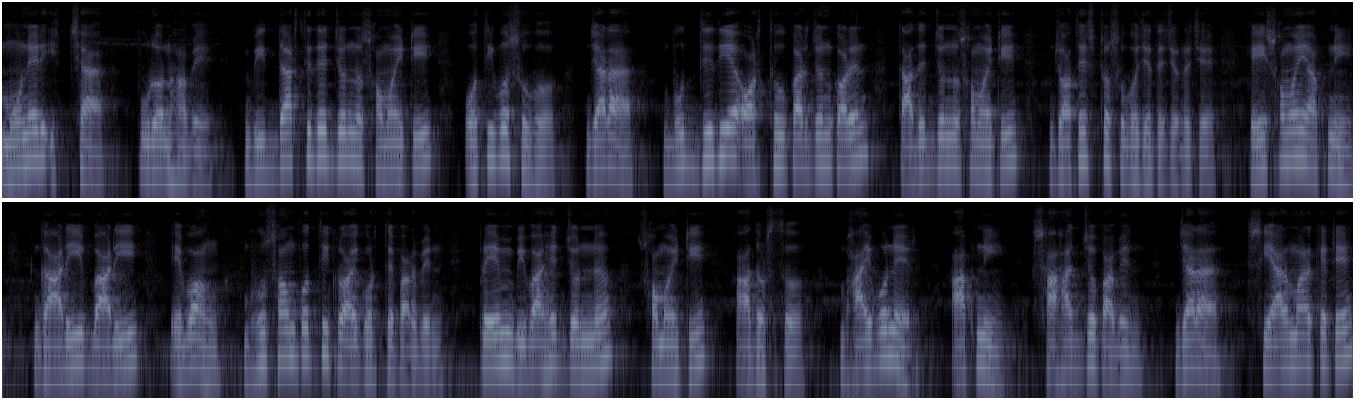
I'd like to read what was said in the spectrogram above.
মনের ইচ্ছা পূরণ হবে। বিদ্যার্থীদের জন্য সময়টি অতীব শুভ। যারা বুদ্ধি দিয়ে অর্থ উপার্জন করেন, তাদের জন্য সময়টি যথেষ্ট শুভ যেতে চলেছে। এই সময় আপনি গাড়ি, বাড়ি এবং ভূসম্পত্তি ক্রয় করতে পারবেন। প্রেম বিবাহের জন্য সময়টি আদর্শ। ভাই বোনের আপনি সাহায্য পাবেন। যারা শেয়ার মার্কেটে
